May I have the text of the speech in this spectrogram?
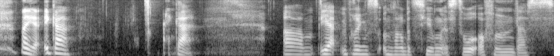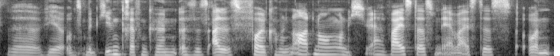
naja, egal. Egal. Ähm, ja, übrigens, unsere Beziehung ist so offen, dass äh, wir uns mit jedem treffen können. Es ist alles vollkommen in Ordnung und ich er weiß das und er weiß das und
